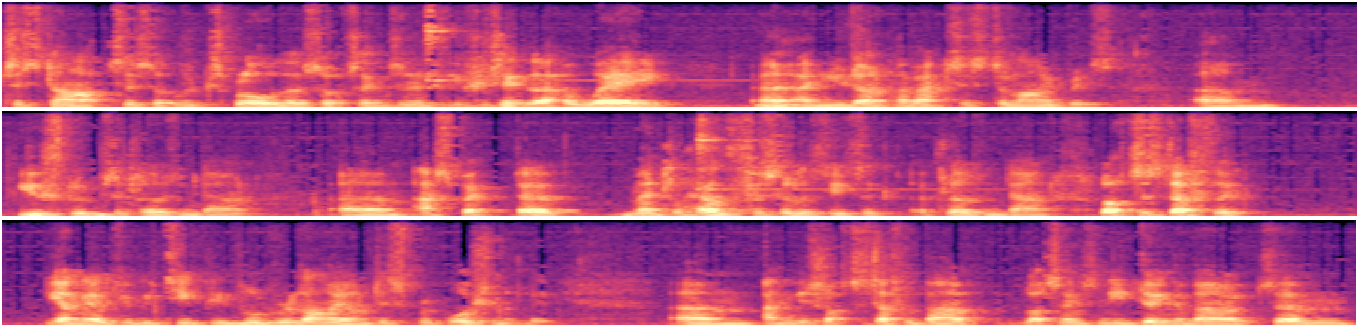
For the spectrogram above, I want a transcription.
to start to sort of explore those sorts of things. And if, if you take that away uh, and you don't have access to libraries, um, youth groups are closing down, um, aspect, uh, mental health facilities are, are closing down, lots of stuff that young LGBT people rely on disproportionately. Um, I think there's lots of stuff about, lots of things need doing about um,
